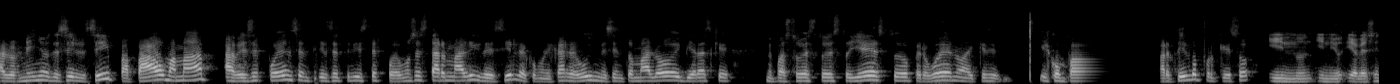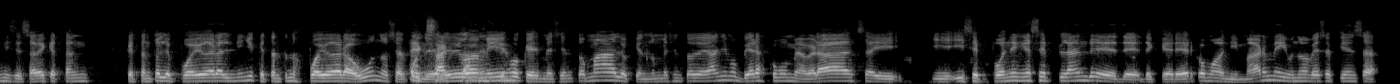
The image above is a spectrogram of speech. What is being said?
a los niños, decir, sí, papá o mamá a veces pueden sentirse tristes, podemos estar mal y decirle, comunicarle, uy, me siento mal hoy, vieras que me pasó esto, esto y esto, pero bueno, hay que y compartirlo porque eso y, no- y ni- y a veces ni se sabe qué, tan, qué tanto le puede ayudar al niño y qué tanto nos puede ayudar a uno. O sea, cuando yo le digo a mi hijo que me siento mal o que no me siento de ánimo, vieras cómo me abraza y, y, y se pone en ese plan de, de, de querer como animarme y uno a veces piensa,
